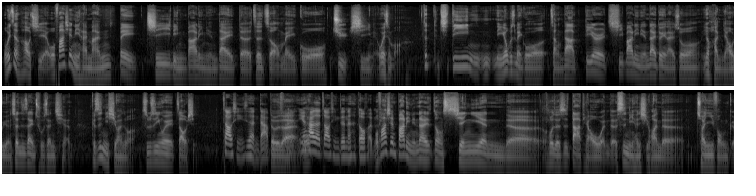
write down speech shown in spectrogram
我一直很好奇，我发现你还蛮被七零八零年代的这种美国剧吸引的，为什么？这第一，你又不是美国长大；第二，七八零年代对你来说又很遥远，甚至在你出生前。可是你喜欢什么？是不是因为造型？造型是很大部分，对不对？因为它的造型真的都很美。我发现八零年代这种鲜艳的或者是大条纹的，是你很喜欢的穿衣风格。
